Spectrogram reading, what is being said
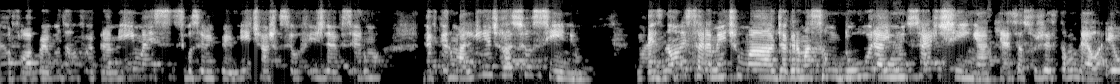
Né? Ela falou, a pergunta não foi para mim, mas se você me permite, acho que seu feed deve, ser uma, deve ter uma linha de raciocínio, mas não necessariamente uma diagramação dura e muito certinha, que essa é a sugestão dela. Eu,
